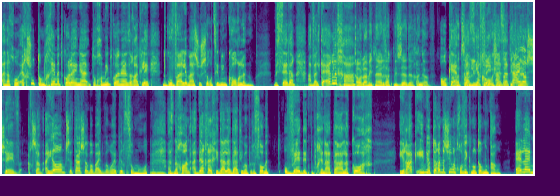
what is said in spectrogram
אנחנו איכשהו תומכים את כל העניין, תוחמים את כל העניין הזה רק לתגובה למשהו שרוצים למכור לנו, בסדר? אבל תאר לך... העולם מתנהל רק מזה, דרך אגב. אוקיי, הרצון אז למכור יפה. ושאתה אז אתה תקנה. יושב, עכשיו, היום כשאתה יושב בבית ורואה פרסומות, אז נכון, הדרך היחידה לדעת אם הפרסומת עובדת מבחינת הלקוח, היא רק אם יותר אנשים הלכו ויקנו את המוצר. אין להם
